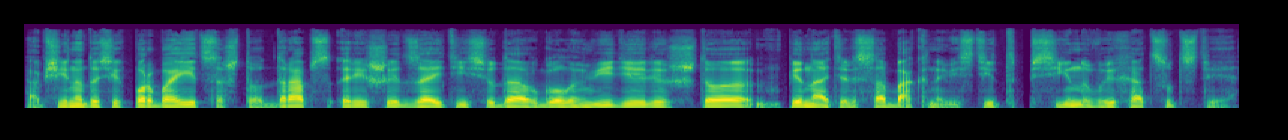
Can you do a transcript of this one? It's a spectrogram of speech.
Община до сих пор боится, что Драпс решит зайти сюда в голом виде или что пинатель собак навестит псин в их отсутствие.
